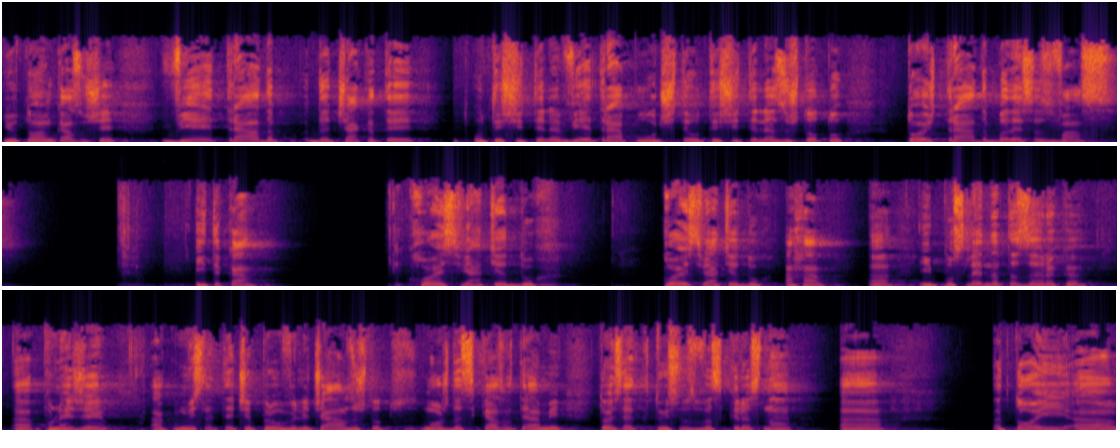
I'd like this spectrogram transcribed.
И отново им казваше, вие трябва да, да чакате утешителя, вие трябва да получите утешителя, защото той трябва да бъде с вас. И така, кой е Святия Дух? Кой е Святия Дух? Аха, а, и последната заръка, а, понеже ако мислите, че преувеличавам, защото може да си казвате, ами той след като Исус възкръсна, а, той а,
